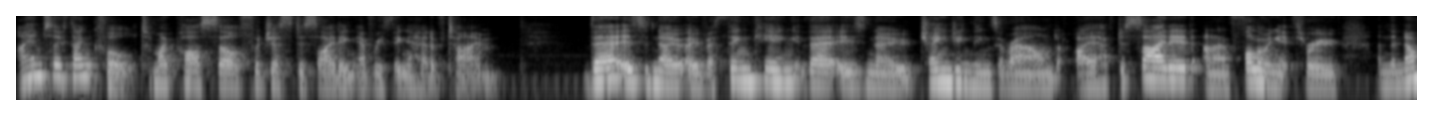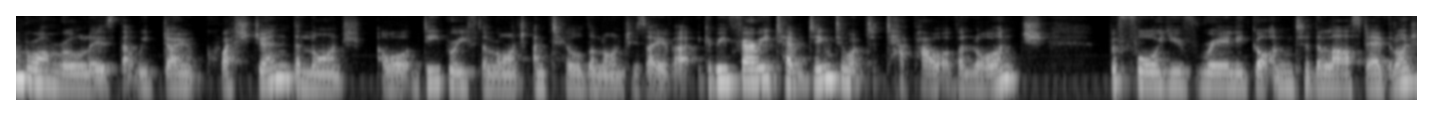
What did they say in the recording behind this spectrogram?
I am so thankful to my past self for just deciding everything ahead of time. There is no overthinking. There is no changing things around. I have decided and I'm following it through. And the number one rule is that we don't question the launch or debrief the launch until the launch is over. It can be very tempting to want to tap out of a launch before you've really gotten to the last day of the launch.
